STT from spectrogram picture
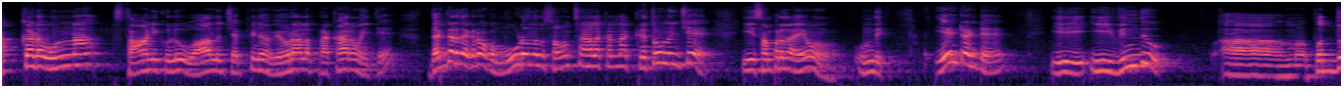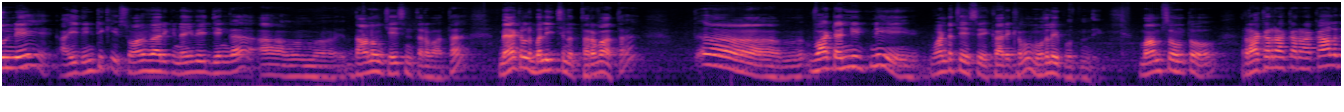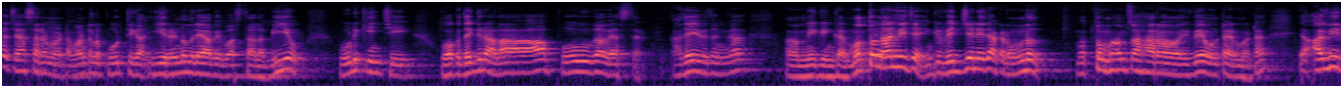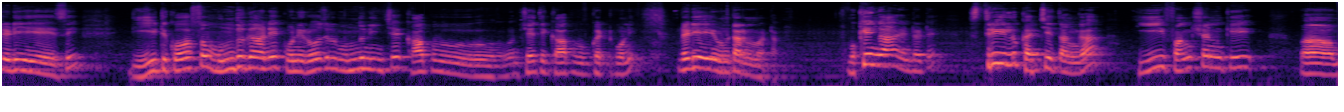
అక్కడ ఉన్న స్థానికులు వాళ్ళు చెప్పిన వివరాల ప్రకారం అయితే దగ్గర దగ్గర ఒక మూడు వందల సంవత్సరాల కన్నా క్రితం నుంచే ఈ సంప్రదాయం ఉంది. ఏంటంటే ఈ ఈ విందు పొద్దున్నే ఐదింటికి స్వామివారికి నైవేద్యంగా దానం చేసిన తర్వాత మేకలు బలి ఇచ్చిన తర్వాత వాటన్నింటినీ వంట చేసే కార్యక్రమం మొదలైపోతుంది. మాంసంతో రకరకరకాలుగా చేస్తారనమాట వంటలు పూర్తిగా. ఈ రెండు వందల యాభై బస్తాల బియ్యం ఉడికించి ఒక దగ్గర అలా పోగుగా వేస్తారు. అదేవిధంగా మీకు ఇంకా మొత్తం నాన్ వెజే ఇంకా వెజ్ అనేది అక్కడ ఉండదు. మొత్తం మాంసాహారం ఇవే ఉంటాయన్నమాట. అవి రెడీ చేసి వీటి కోసం ముందుగానే కొన్ని రోజుల ముందు నుంచే కాపు చేతికి కాపు కట్టుకొని రెడీ అయ్యి ఉంటారనమాట ముఖ్యంగా ఏంటంటే స్త్రీలు ఖచ్చితంగా ఈ ఫంక్షన్కి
